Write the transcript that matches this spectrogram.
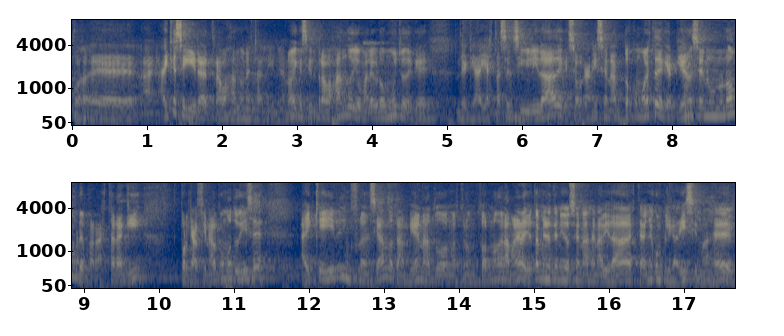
pues eh, hay que seguir eh, trabajando en esta línea, ¿no? Hay que seguir trabajando, yo me alegro mucho de que, de que haya esta sensibilidad, de que se organicen actos como este, de que piensen en un hombre para estar aquí, porque al final, como tú dices, hay que ir influenciando también a todo nuestro entorno de la manera. Yo también he tenido cenas de Navidad este año complicadísimas, ¿eh?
